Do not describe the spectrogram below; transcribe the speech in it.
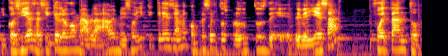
y cosillas así que luego me hablaba y me dice, oye, ¿qué crees? Ya me compré ciertos productos de, de belleza fue tanto,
